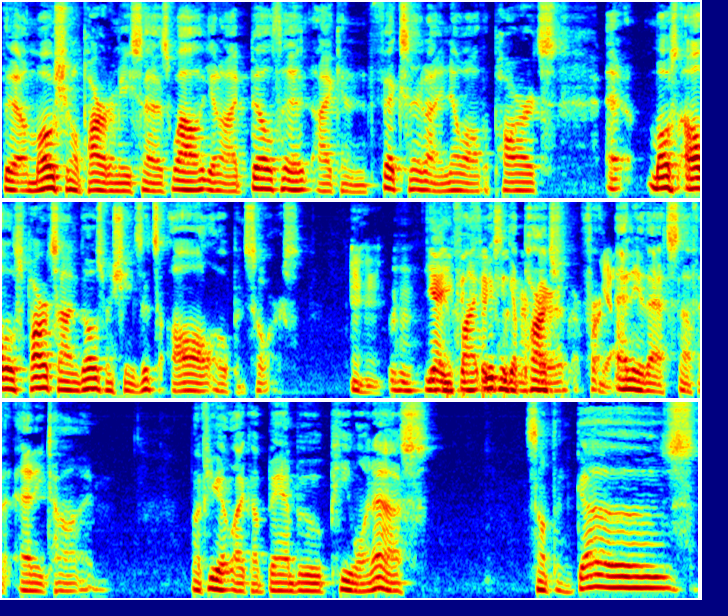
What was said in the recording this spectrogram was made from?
the emotional part of me says, well, you know, I built it, I can fix it, I know all the parts. And most all those parts on those machines, it's all open source. Mm-hmm. Mm-hmm. Yeah, you, you can, find you can get parts for, for yeah. any of that stuff at any time. But if you get like a Bambu P1S, something goes.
